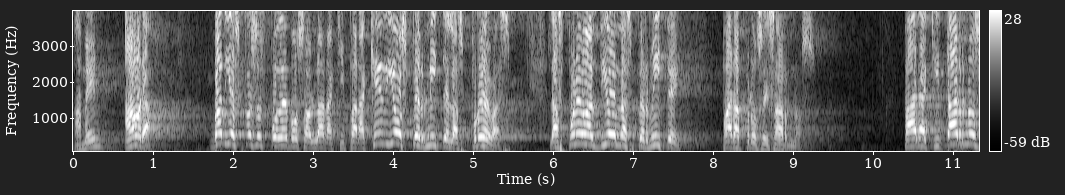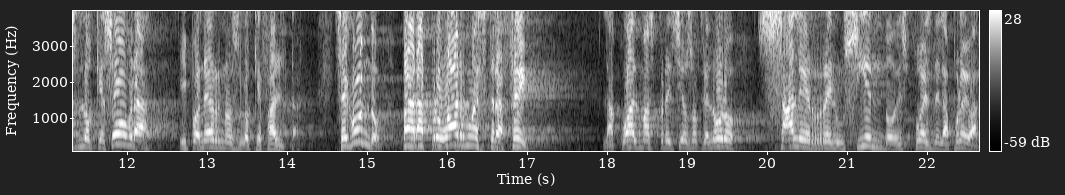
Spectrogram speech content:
Amén. Ahora, varias cosas podemos hablar aquí. ¿Para qué Dios permite las pruebas? Las pruebas Dios las permite para procesarnos, para quitarnos lo que sobra y ponernos lo que falta. Segundo, para probar nuestra fe la cual más precioso que el oro sale reluciendo después de la prueba.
